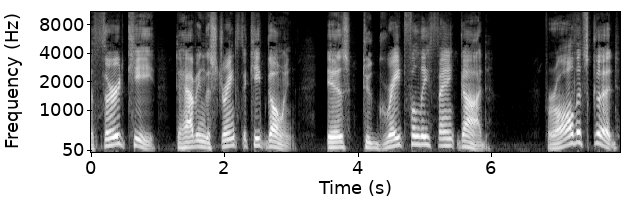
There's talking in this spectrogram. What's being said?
The third key to having the strength to keep going is to gratefully thank God for all that's good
